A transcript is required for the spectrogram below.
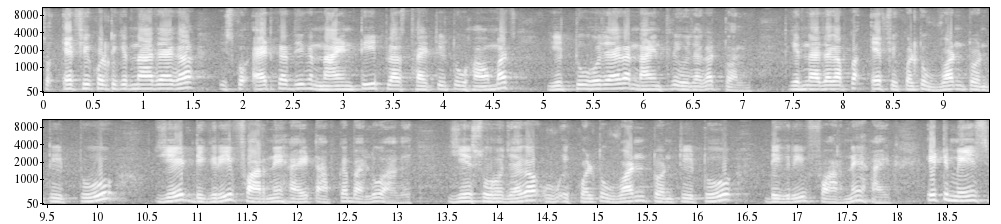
सो एफ़ इक्वल टू कितना आ जाएगा? इसको ऐड कर दीजिएगा 90 प्लस 32 हाउ मच ये 2 हो जाएगा 9 3 हो जाएगा 12 तो कितना आ जाएगा आपका? एफ़ इक्वल टू 122 ये डिग्री फारने हाइट आपका वैल्यू आ गई. ये शो हो जाएगा equal to 122 degree Fahrenheit it means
